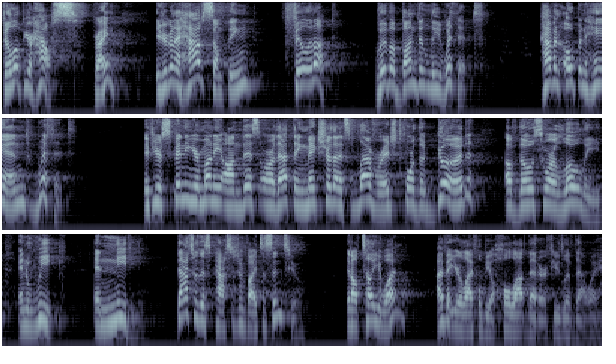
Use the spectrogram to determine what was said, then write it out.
Fill up your house, right? If you're gonna have something, fill it up. Live abundantly with it. Have an open hand with it. If you're spending your money on this or that thing, make sure that it's leveraged for the good of those who are lowly and weak and needy. That's what this passage invites us into. And I'll tell you what, I bet your life will be a whole lot better if you live that way.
